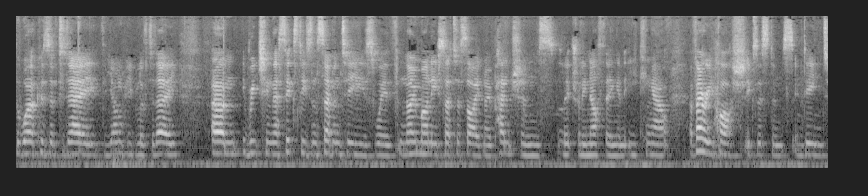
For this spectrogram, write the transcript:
the workers of today, the young people of today, um, reaching their 60s and 70s with no money set aside, no pensions, literally nothing, and eking out a very harsh existence indeed.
